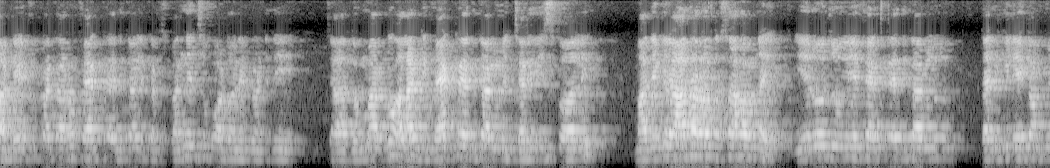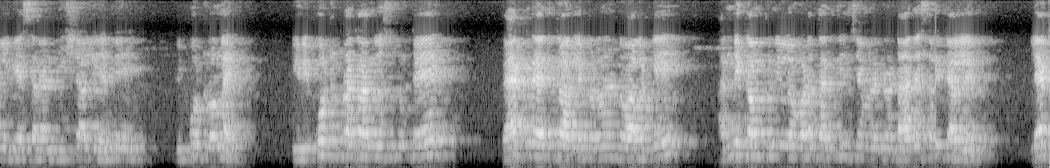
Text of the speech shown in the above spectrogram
ఆ డేట్ల ప్రకారం ఫ్యాక్టరీ అధికారులు ఇక్కడ స్పందించకపోవడం అనేటువంటిది చాలా దుర్మార్గం. అలాంటి ఫ్యాక్టరీ అధికారులు మీరు చర్య తీసుకోవాలి. మా దగ్గర ఆధారాలతో సహా ఉన్నాయి. ఏ రోజు ఏ ఫ్యాక్టరీ అధికారులు తనిఖీలు ఏ కంపెనీలకు వేశారనే విషయాలు ఎన్ని రిపోర్ట్లు ఉన్నాయి. ఈ రిపోర్ట్ల ప్రకారం చూసుకుంటే ఫ్యాక్టరీ అధికారులు ఇక్కడ ఉన్నటువంటి వాళ్ళకి అన్ని కంపెనీల్లో కూడా తనిఖీలు చేయబడినటువంటి ఆదేశాలకి వెళ్ళలేదు. లేక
